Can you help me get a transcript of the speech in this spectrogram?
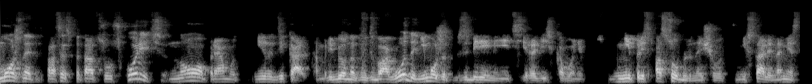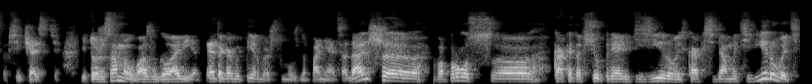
можно этот процесс пытаться ускорить, но прям вот не радикально. Там ребенок в два года не может забеременеть и родить кого-нибудь. Не приспособлено еще, вот не встали на место все части. И то же самое у вас в голове. Это как бы первое, что нужно понять. А дальше вопрос, э, как это все приоритизировать, как себя мотивировать,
